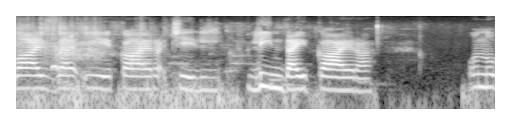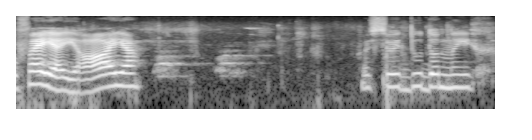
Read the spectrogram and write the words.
Лайза і Кайра, чи Лінда і Кайра. Онуфея і Ая. Ось йду до них.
